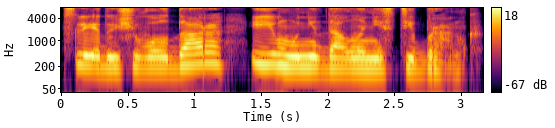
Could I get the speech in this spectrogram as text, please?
Следующего удара ему не дал нанести бранк.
